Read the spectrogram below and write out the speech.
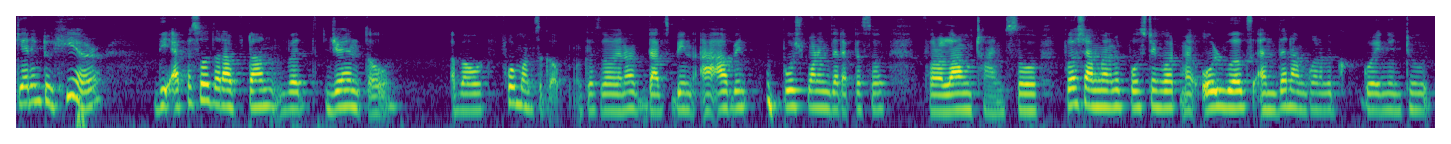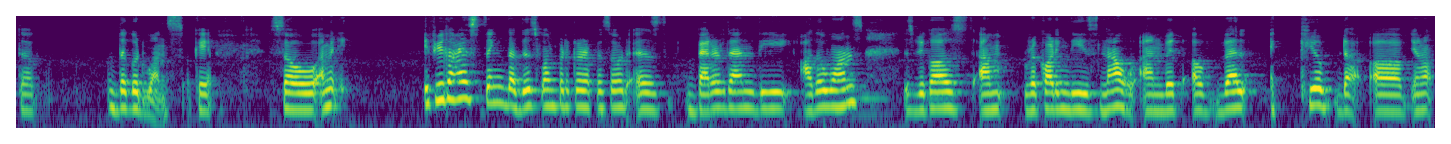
getting to hear the episode that i've done with jayanto about four months ago. Okay so you know that's been i've been postponing that episode for a long time. So first i'm going to be posting out my old works and then i'm going to be going into the the good ones okay? So, I mean, if you guys think that this one particular episode is better than the other ones, is because I'm recording these now and with a well equipped, uh, you know,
